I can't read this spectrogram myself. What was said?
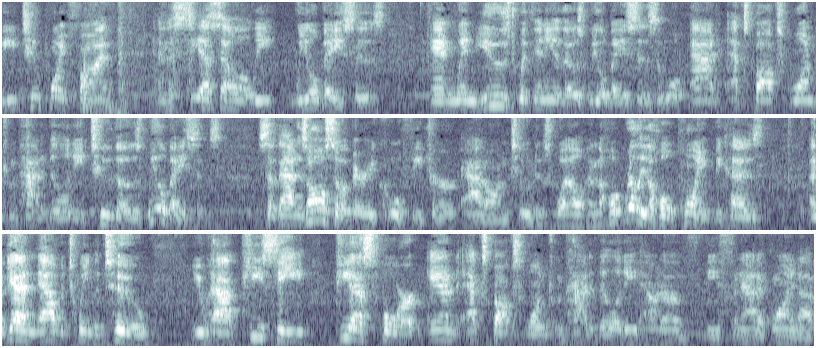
V2.5, and the CSL Elite wheelbases. And when used with any of those wheelbases, it will add Xbox One compatibility to those wheelbases. So that is also a very cool feature add-on to it as well. And the whole, really the whole point, because again, now between the two, you have PC, PS4, and Xbox One compatibility out of the Fanatec lineup,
